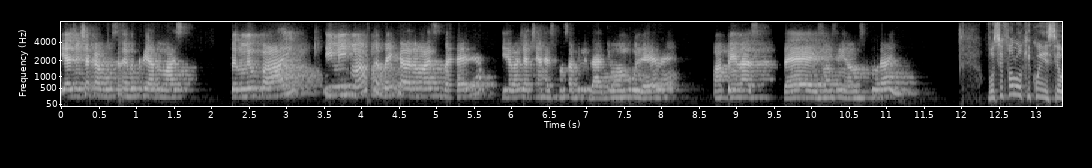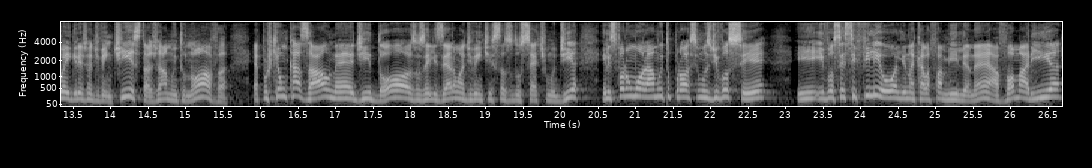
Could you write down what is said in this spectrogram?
E a gente acabou sendo criado mais pelo meu pai e minha irmã também, que ela era mais velha, e ela já tinha a responsabilidade de uma mulher, né? Com apenas 10, 11 anos por aí. Você falou que conheceu a igreja adventista já muito nova, é porque um casal né, de idosos, eles eram adventistas do sétimo dia, eles foram morar muito próximos de você e, e, você se filiou ali naquela família, né? A avó Maria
